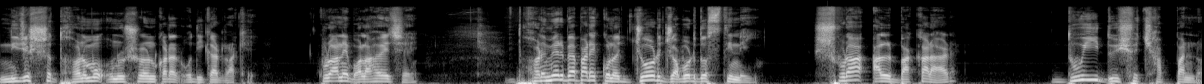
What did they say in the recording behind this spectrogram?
নিজস্ব ধর্ম অনুসরণ করার অধিকার রাখে। কোরআনে বলা হয়েছে ধর্মের ব্যাপারে কোনো জোর জবরদস্তি নেই। সুরা আল বাকারার দুই দুইশো ছাপ্পান্ন।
